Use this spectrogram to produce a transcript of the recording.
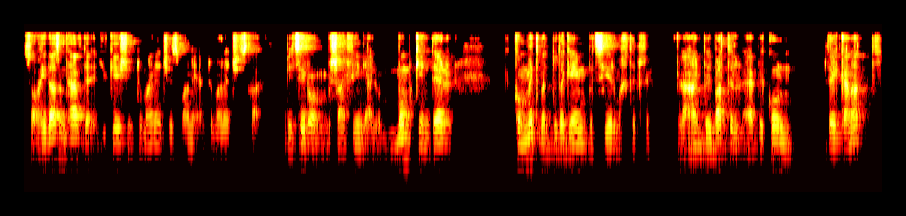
So he doesn't have the education to manage his money and to manage his life. بيصيروا مش عارفين يعني ممكن their commitment to the game بتصير مختلفة. لأن ببطل بيكون they cannot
